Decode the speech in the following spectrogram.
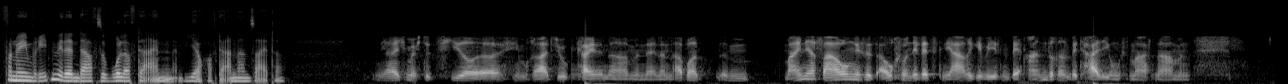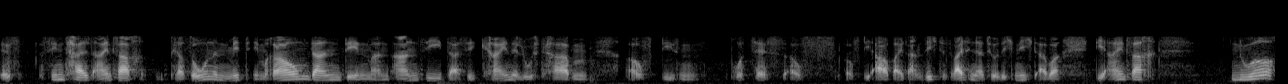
Von wem reden wir denn da, sowohl auf der einen wie auch auf der anderen Seite? Ja, ich möchte jetzt hier äh, im Radio keine Namen nennen, aber ähm, meine Erfahrung ist es auch schon die letzten Jahre gewesen bei anderen Beteiligungsmaßnahmen. Es sind halt einfach Personen mit im Raum dann, denen man ansieht, dass sie keine Lust haben auf diesen Prozess, auf, auf die Arbeit an sich. Das weiß ich natürlich nicht, aber die einfach nur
